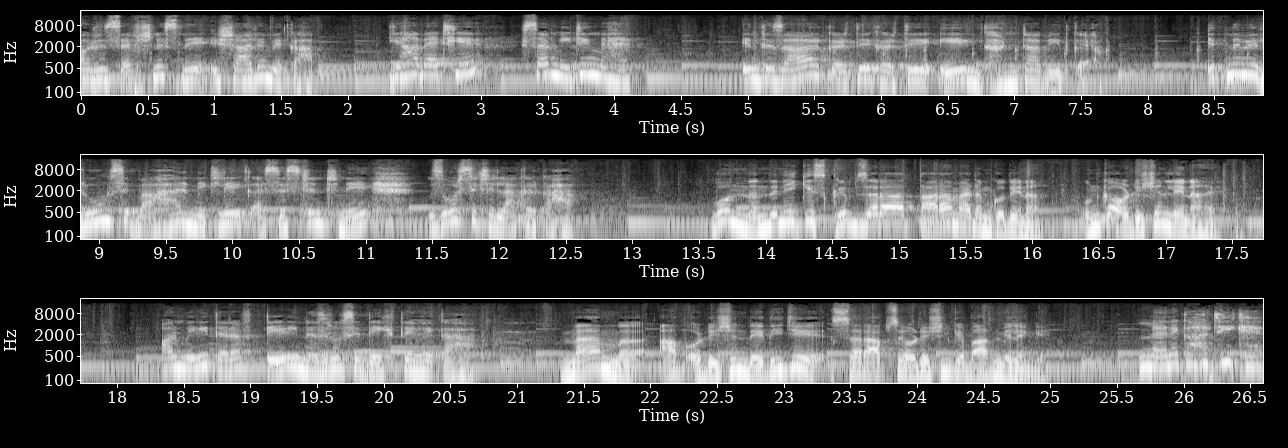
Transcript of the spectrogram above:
और रिसेप्शनिस्ट ने इशारे में कहा, यहाँ बैठिए, सर मीटिंग में है। इंतज़ार करते करते एक घंटा बीत गया। इतने में रूम से बाहर निकले एक असिस्टेंट ने ज़ोर से चिल्लाकर कहा वो नंदनी की स्क्रिप्ट जरा तारा मैडम को देना उनका ऑडिशन लेना है। और मेरी तरफ़ टेढ़ी नज़रों से देखते हुए कहा मैम आप ऑडिशन दे दीजिए सर आपसे ऑडिशन के बाद मिलेंगे। मैंने कहा ठीक है।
